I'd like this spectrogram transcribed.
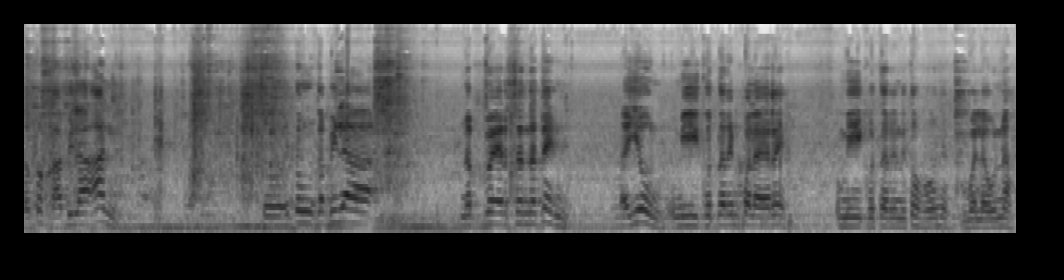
Ito, ito, kabilaan. So, itong kabila na pwersa natin. Ayun, umiikot na rin pala ere. Umiikot na rin ito. Oh, yan, gumalaw na.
